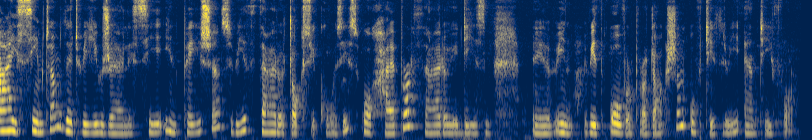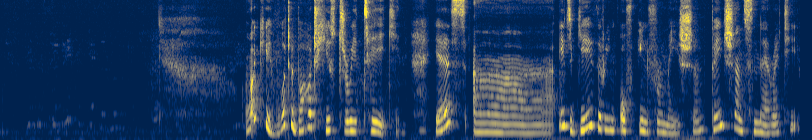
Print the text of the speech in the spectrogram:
eye symptoms that we usually see in patients with thyrotoxicosis or hyperthyroidism uh, in, with overproduction of T3 and T4. Okay, what about history taking? Yes, uh, it's gathering of information, patient's narrative,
